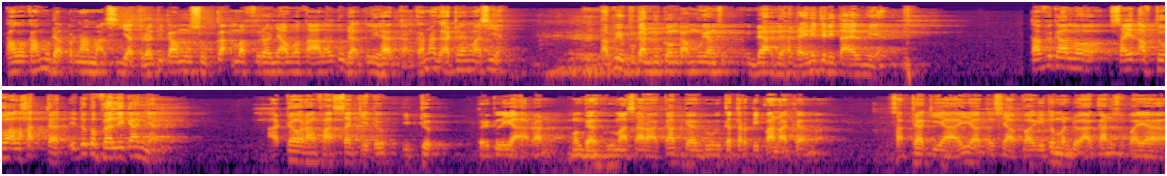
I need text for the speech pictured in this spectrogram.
Kalau kamu tidak pernah maksiat, berarti kamu suka maghfirahnya Allah Ta'ala itu tidak kelihatan. Karena nggak ada yang maksiat. Tapi bukan dukung kamu yang tidak ada. ada. Ini cerita ilmiah. Tapi kalau Said Abdul Al-Haddad itu kebalikannya. Ada orang fasik gitu, hidup berkeliaran, mengganggu masyarakat, ganggu ketertiban agama. Sada kiai atau siapa gitu mendoakan supaya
